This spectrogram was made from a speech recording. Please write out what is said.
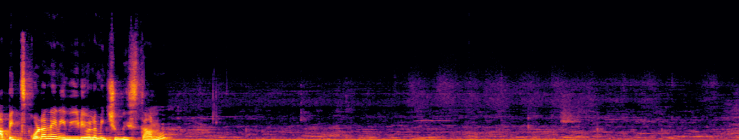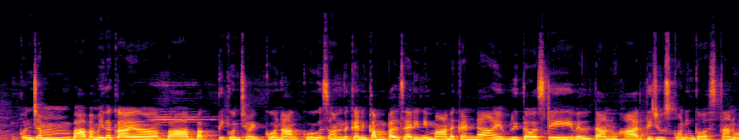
ఆ పిక్స్ కూడా నేను ఈ వీడియోలో మీకు చూపిస్తాను. కొంచెం బాబా మీద బాగా భక్తి కొంచెం ఎక్కువ నాకు. సో అందుకని కంపల్సరీ నేను మానకుండా ఎవ్రీ థర్స్డే వెళ్తాను. హారతి చూసుకొని ఇంకా వస్తాను.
